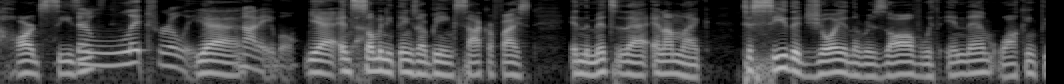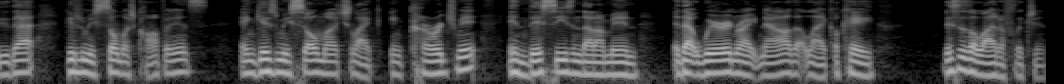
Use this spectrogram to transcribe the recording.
hard They're seasons literally yeah not able. yeah, and Yeah. so many things are being sacrificed in the midst of that. And I'm like, to see the joy and the resolve within them walking through that gives me so much confidence and gives me so much like encouragement in this season that I'm in, that we're in right now. That like, okay, this is a light affliction.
